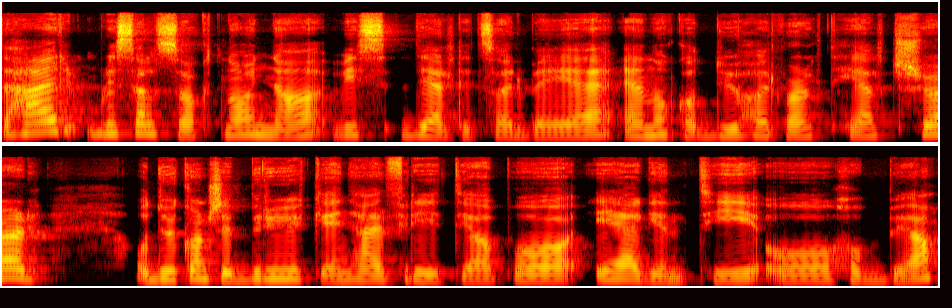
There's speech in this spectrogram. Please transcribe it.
Dette blir selvsagt noe annet hvis deltidsarbeidet er noe du har valgt helt sjøl, og du kanskje bruker denne fritida på egentid og hobbyer.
